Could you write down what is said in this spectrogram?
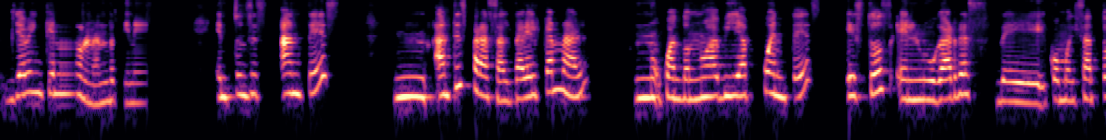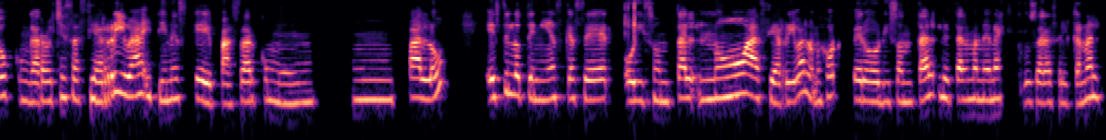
ya ven que en Holanda tiene entonces, antes, mm, antes para saltar el canal, cuando no había puentes, estos en lugar de, como el salto con garroches hacia arriba y tienes que pasar como un, un palo, este lo tenías que hacer horizontal, no hacia arriba a lo mejor, pero horizontal de tal manera que cruzaras el canal.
